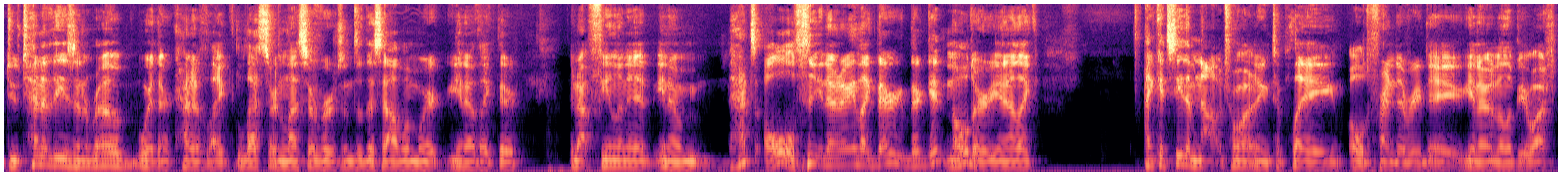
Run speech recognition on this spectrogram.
do ten of these in a row where they're kind of like lesser and lesser versions of this album where you know like they're they're not feeling it. You know, that's old. You know what I mean? Like they're they're getting older. You know, like I could see them not wanting to play old friend every day, you know, in Olympia Watch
